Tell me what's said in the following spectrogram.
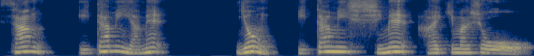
3、痛みやめ。4、痛みしめ。はい、行きましょう。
